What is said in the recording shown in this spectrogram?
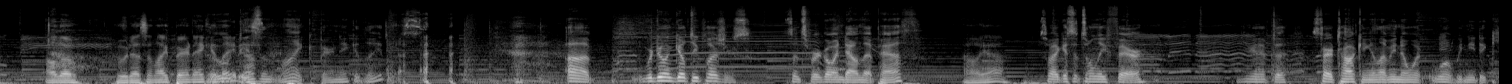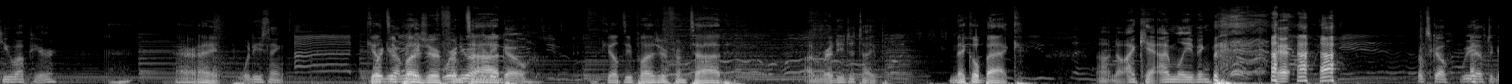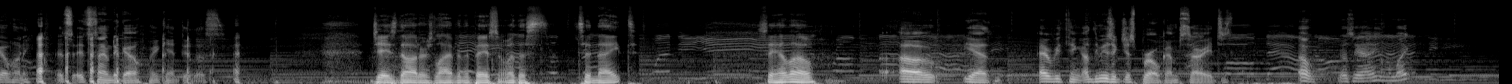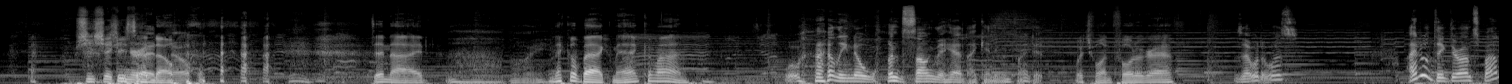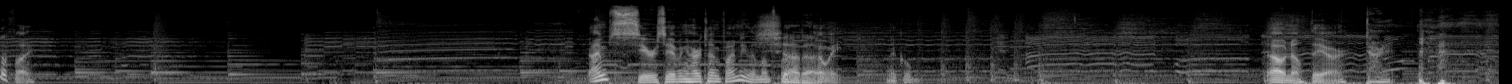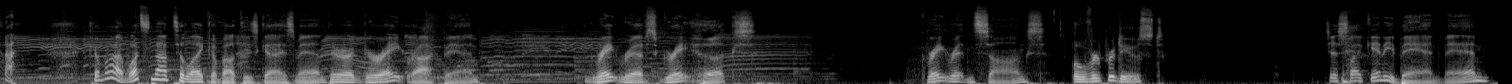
Although, who doesn't like bare naked Who ladies? doesn't like bare naked ladies? uh, we're doing guilty pleasures since we're going down that path. Oh yeah. So I guess it's only fair. You're gonna have to start talking and let me know what what we need to queue up here. All right. What do you think? Where do Guilty you want me to- pleasure where from do you want me to Todd. go? Guilty pleasure from Todd. I'm ready to type. Nickelback. Oh no, I can't. I'm leaving. Eh, Let's go. We have to go, honey. It's it's time to go. We can't do this. Jay's daughter's live in the basement with us tonight. Say hello. Oh yeah, everything. Oh, the music just broke. I'm sorry. It just. Oh, you want to say hi on the mic? She's shaking She her said head. no. Denied. Oh boy. Nickelback, man. Come on. Well, I only know one song they had. I can't even find it. Which one? Photograph? Is that what it was? I don't think they're on Spotify. I'm seriously having a hard time finding them on Shut Spotify. up. Oh wait, Nickel. Oh no, they are. Darn it. Come on. What's not to like about these guys, man? They're a great rock band. Great riffs, great hooks, great written songs. Overproduced. Just like any band, man.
